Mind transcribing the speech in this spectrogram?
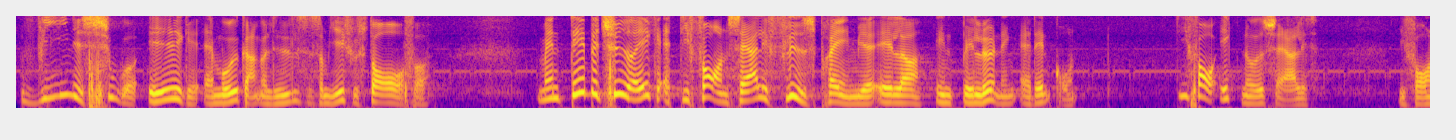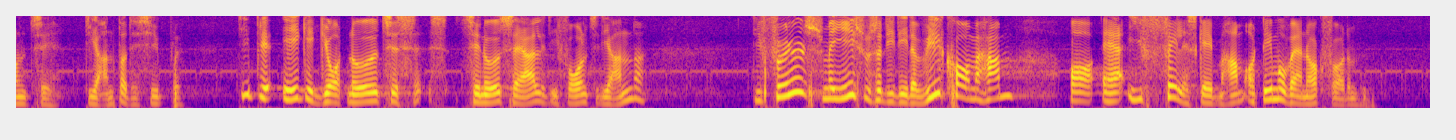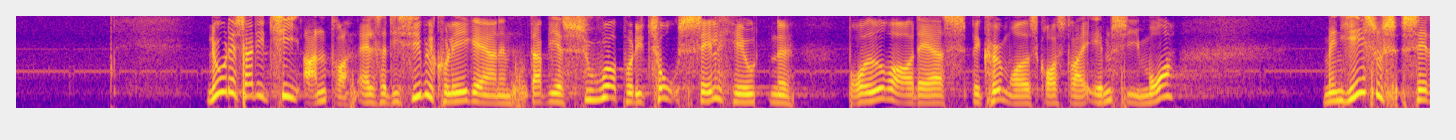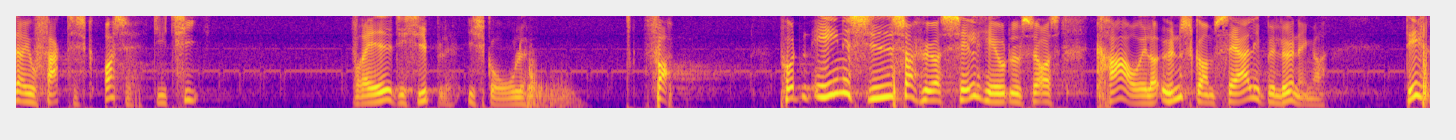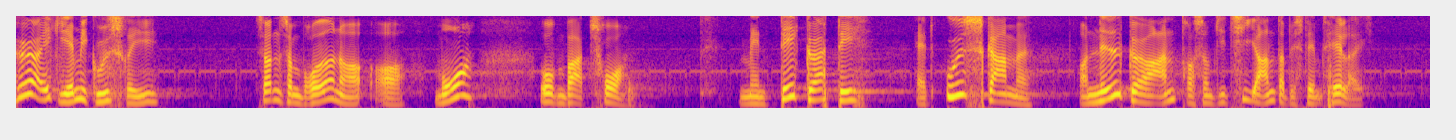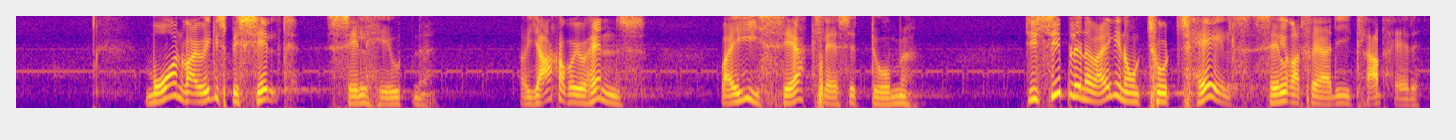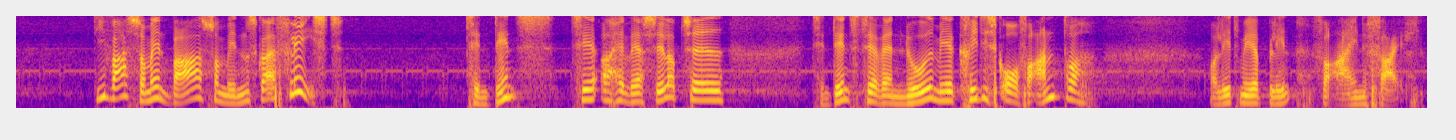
vine sur eddike af modgang og lidelse, som Jesus står overfor. Men det betyder ikke, at de får en særlig flidspræmie eller en belønning af den grund. De får ikke noget særligt i forhold til de andre disciple. De bliver ikke gjort noget til, til noget særligt i forhold til de andre. De følges med Jesus, og de deler vilkår med ham, og er i fællesskab med ham, og det må være nok for dem. Nu er det så de ti andre, altså disciplekollegaerne, der bliver sure på de to selvhævdende brødre og deres bekymrede skråstreg MC mor. Men Jesus sætter jo faktisk også de ti vrede disciple i skole. For på den ene side så hører selvhævdelse os krav eller ønsker om særlige belønninger. Det hører ikke hjemme i Guds rige. Sådan som brødrene og mor åbenbart tror. Men det gør det at udskamme og nedgøre andre, som de ti andre bestemt heller ikke. Moren var jo ikke specielt selvhævdende. Og Jakob og Johannes var ikke i særklasse dumme. Disciplerne var ikke nogen totalt selvretfærdige klaphatte. De var som end bare som mennesker er flest. Tendens til at have været selvoptaget, tendens til at være noget mere kritisk over for andre, og lidt mere blind for egne fejl.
